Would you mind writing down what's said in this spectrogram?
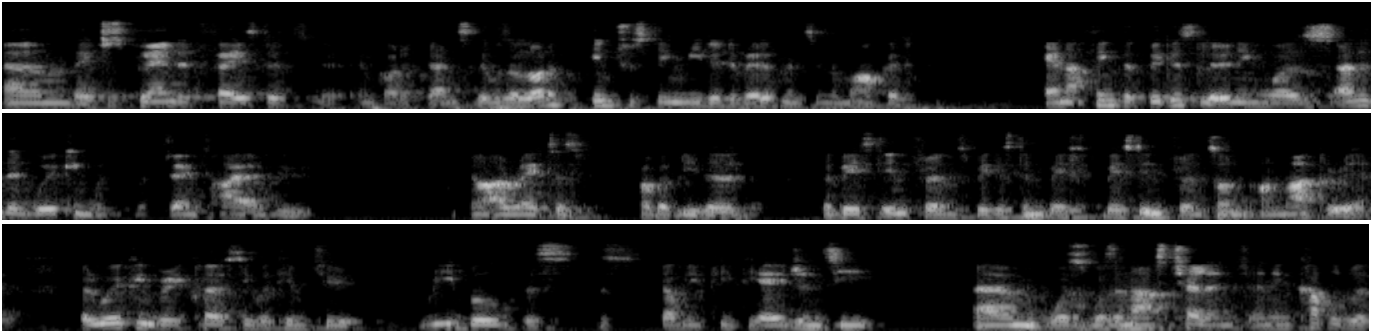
Um, they just planned it, phased it, and got it done. So there was a lot of interesting media developments in the market. And I think the biggest learning was, other than working with, with James Hire, who you know, I rate as probably the, the best influence, biggest and best, best influence on, on my career, but working very closely with him to rebuild this, this WPP agency um, was was a nice challenge. And then coupled with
